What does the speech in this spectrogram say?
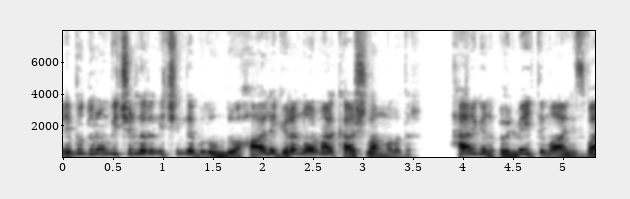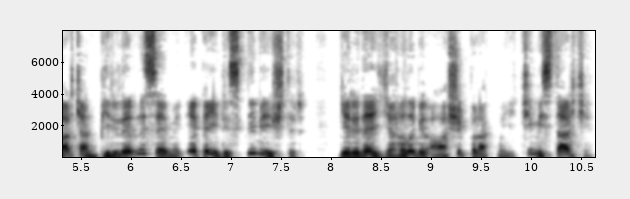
ve bu durum Witcher'ların içinde bulunduğu hale göre normal karşılanmalıdır. Her gün ölme ihtimaliniz varken birilerini sevmek epey riskli bir iştir. Geride yaralı bir aşık bırakmayı kim ister ki?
